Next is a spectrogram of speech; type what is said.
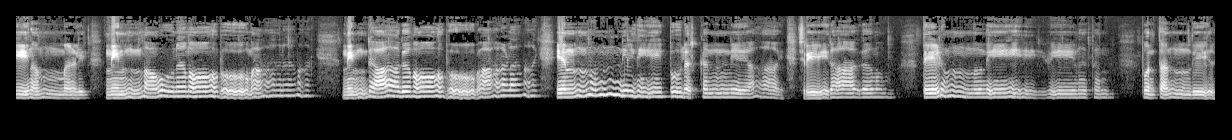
ഈ നമ്മളിൽ നിൻ മൗനമോ ഭൂമാനമായി നിൻരാഗമോ ഭൂപാളമായി? എൻ മുന്നിൽ നീ പുലർക്കന്യായി ശ്രീരാഗമോ തേടുന്നു നീ വീണ തൻ പൊൻതന്തിയിൽ.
